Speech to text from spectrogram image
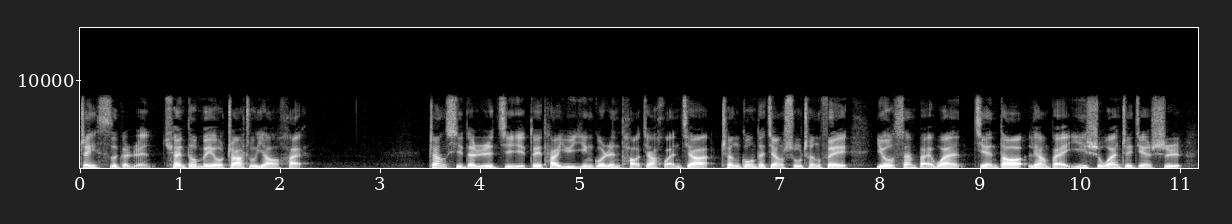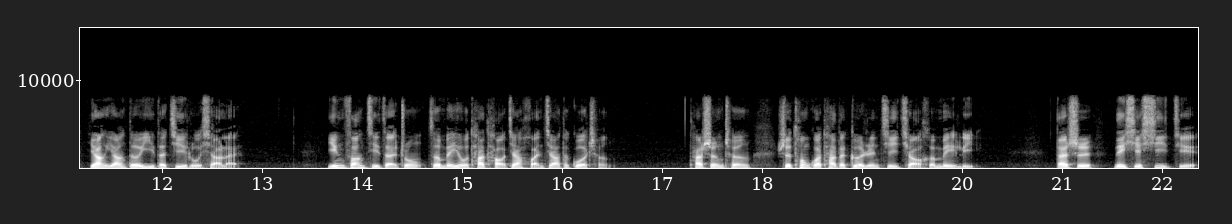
这四个人全都没有抓住要害。张喜的日记对他与英国人讨价还价，成功的将赎成费由三百万减到两百一十万这件事洋洋得意地记录下来。英方记载中则没有他讨价还价的过程。他声称是通过他的个人技巧和魅力，但是那些细节、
